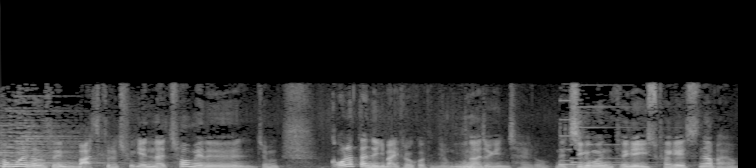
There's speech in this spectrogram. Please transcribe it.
서구에서는 선생님 마스크를 추- 옛날 처음에는 좀 꺼렸다는 얘기 많이 들었거든요. 문화적인 차이로. 근데 지금은 되게 익숙하게 쓰나 봐요.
